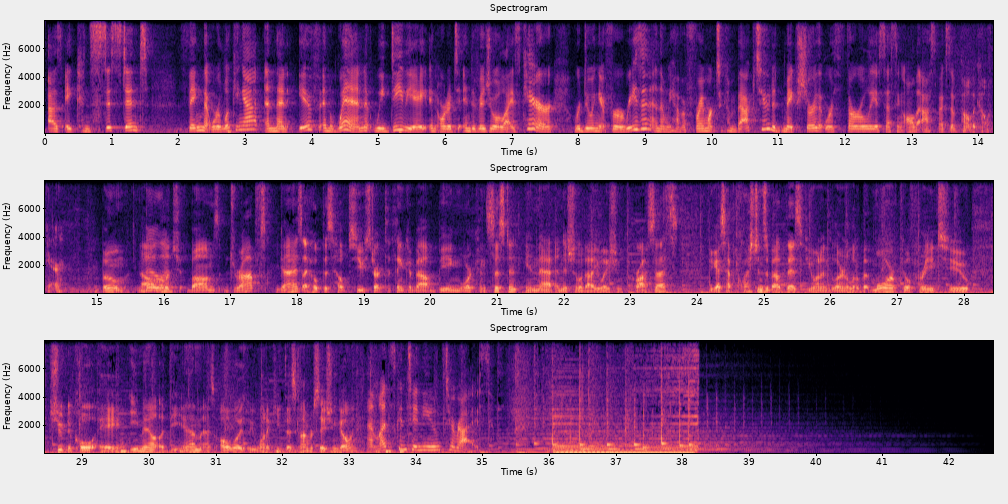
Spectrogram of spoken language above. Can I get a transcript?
as a consistent thing that we're looking at. And then, if and when we deviate in order to individualize care, we're doing it for a reason. And then we have a framework to come back to to make sure that we're thoroughly assessing all the aspects of pelvic health care. Boom. Knowledge Boom. bombs dropped. Guys, I hope this helps you start to think about being more consistent in that initial evaluation process. If you guys have questions about this, if you want to learn a little bit more, feel free to shoot Nicole a email, a DM. As always, we want to keep this conversation going. And let's continue to rise.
